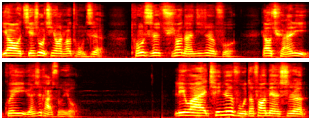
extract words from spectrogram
要结束清王朝统治，同时取消南京政府，让权力归袁世凯所有。另外，清政府的方面是，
